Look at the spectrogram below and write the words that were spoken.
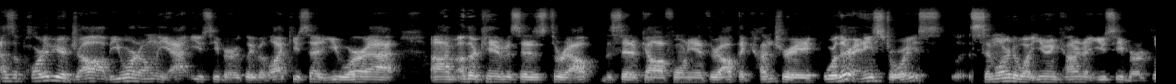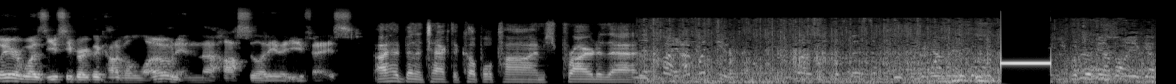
as a part of your job, you weren't only at UC Berkeley, but like you said, you were at um, other campuses throughout the state of California, throughout the country. Were there any stories similar to what you encountered at UC Berkeley, or was UC Berkeley kind of alone in the hostility that you faced? I had been attacked a couple times prior to that. I'm with you. Put your hands on me again.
